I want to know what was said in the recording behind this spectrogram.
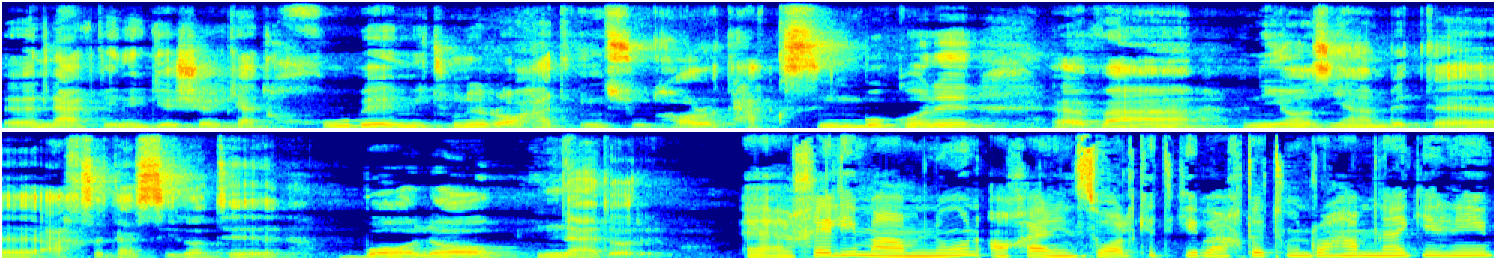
نقدینگی شرکت خوبه می‌تونه راحت این سودها رو تقسیم بکنه و نیازی هم به اخذ تسهیلات بالا نداره. خیلی ممنون. آخرین سوال که دیگه وقتتون رو هم نگیریم.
